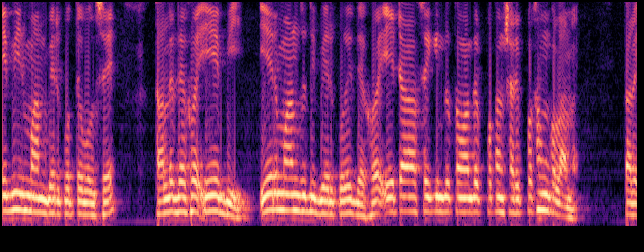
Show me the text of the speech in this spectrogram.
এ বির মান বের করতে বলছে। তাহলে দেখো এ বি এর মান যদি বের করি, দেখো এটা আছে কিন্তু তোমাদের প্রথম সারি প্রথম কলামে। তাহলে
